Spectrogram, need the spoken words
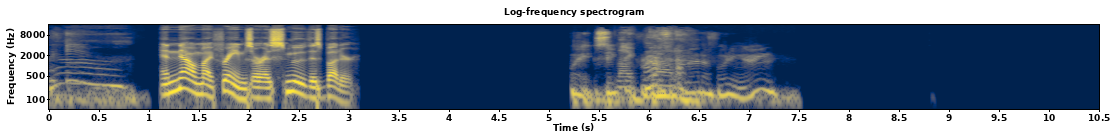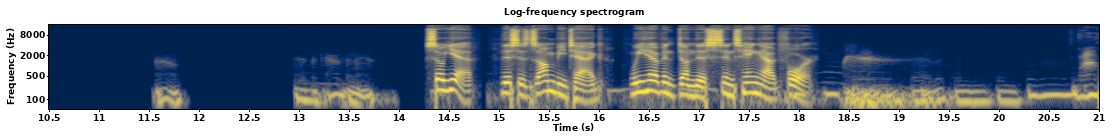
And now my frames are as smooth as butter. Wait, 60 Like butter. out of 49? Oh. There's a count in there. So yeah, this is Zombie Tag. We haven't done this since Hangout 4. Wow.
